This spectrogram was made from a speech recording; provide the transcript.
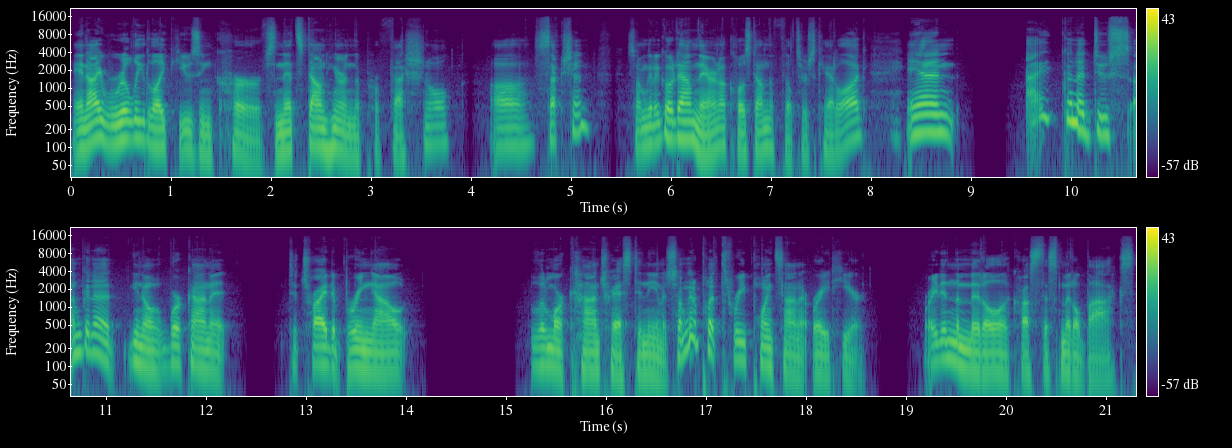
And I really like using curves, and that's down here in the professional uh, section. So I'm going to go down there and I'll close down the filters catalog. And I'm going to do, I'm going to, you know, work on it to try to bring out a little more contrast in the image. So I'm going to put three points on it right here, right in the middle across this middle box.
